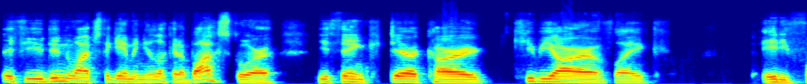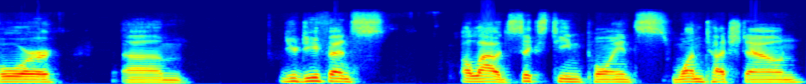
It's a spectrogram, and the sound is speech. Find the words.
if you didn't watch the game and you look at a box score, you think Derek Carr QBR of like 84. Um, your defense allowed 16 points, one touchdown,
